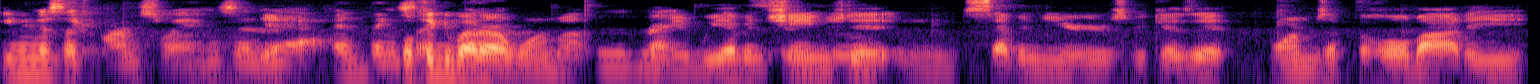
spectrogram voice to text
even just like arm swings and Yeah. and things. Well, like think about that. our warm up. Mhm. I mean, we haven't changed simple. it in seven years because it warms up the whole body.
